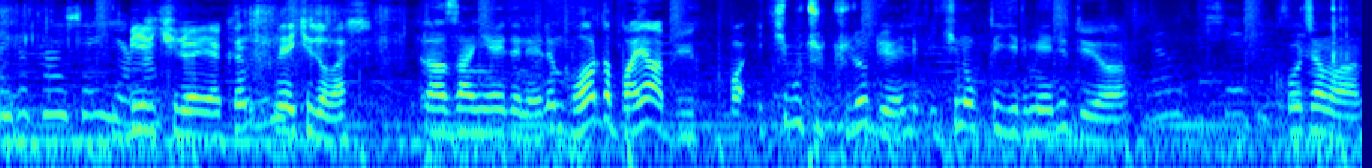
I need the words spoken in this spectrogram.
Bence sen şey yeme. 1 kiloya yakın ve 2 dolar. Lazanyayı deneyelim. Bu arada bayağı büyük. Ba- 2,5 kilo diyor Elif. 2.27 diyor. Bir şey. Kocaman.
